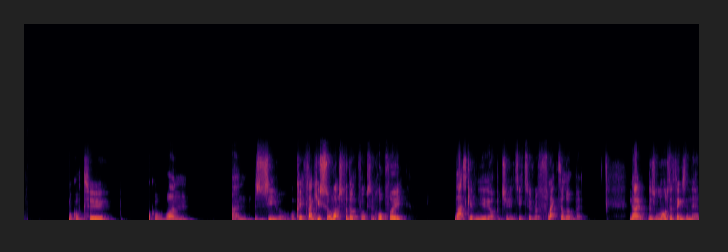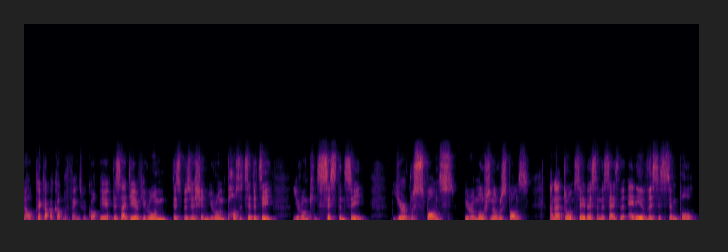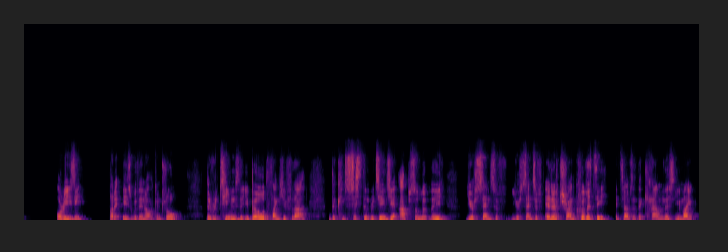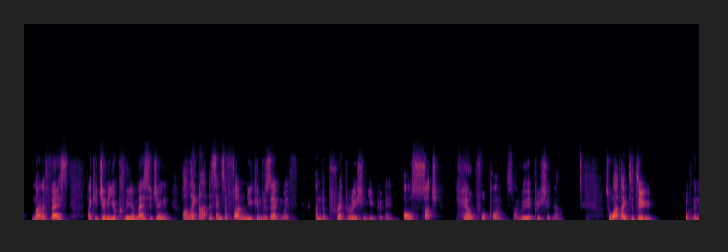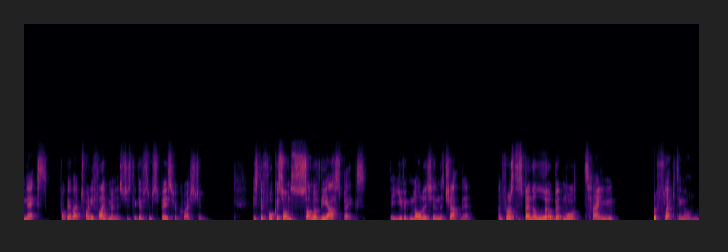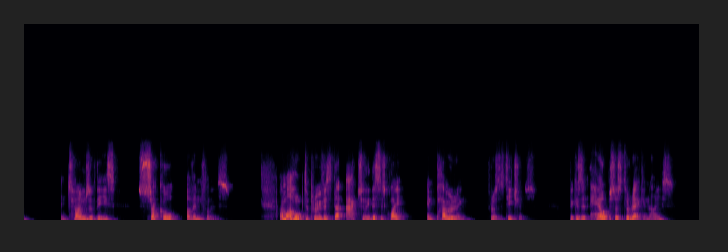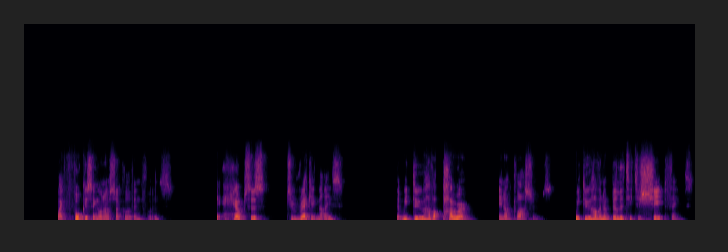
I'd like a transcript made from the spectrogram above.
we'll go two, we'll go one, and zero. Okay, thank you so much for that, folks, and hopefully that's given you the opportunity to reflect a little bit. Now, there's loads of things in there, and I'll pick up a couple of things. We've got the this idea of your own disposition, your own positivity, your own consistency, your response, your emotional response. And I don't say this in the sense that any of this is simple or easy but it is within our control. The routines that you build, thank you for that. The consistent routines, yeah, absolutely. Your sense of your sense of inner tranquility in terms of the calmness you might manifest. Thank you, Jimmy. Your clear messaging. I like that. The sense of fun you can present with and the preparation you put in. All such helpful points. I really appreciate that. So, what I'd like to do over the next probably about 25 minutes, just to give some space for question, is to focus on some of the aspects that you've acknowledged in the chat there, and for us to spend a little bit more time reflecting on them in terms of these circle of influence. And what I hope to prove is that actually this is quite empowering for us as teachers, because it helps us to recognize by focusing on our circle of influence, it helps us to recognize that we do have a power in our classrooms. We do have an ability to shape things.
